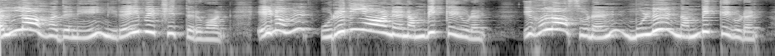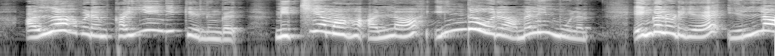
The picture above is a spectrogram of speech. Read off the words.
அல்லாஹ் அதனை நிறைவேற்றி தருவான். எனும் உறுதியான நம்பிக்கையுடன் இஹ்லாசுடன் முழு நம்பிக்கையுடன் அல்லாஹ்விடம் கையேந்தி கேளுங்கள். நிச்சயமாக அல்லாஹ் இந்த ஒரு அமலின் மூலம் எங்களுடைய எல்லா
